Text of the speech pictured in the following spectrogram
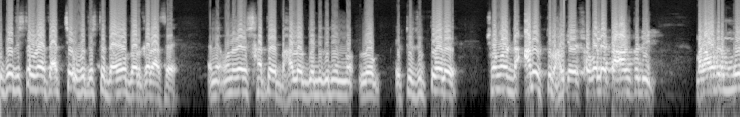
উপদেষ্টা ওরা চাচ্ছে, উপদেষ্টা দেওয়াও দরকার আছে। মানে ওনাদের সাথে ভালো গুণী লোক একটু যুক্ত হলে সংগঠনটা আরও একটু ভালো সকলে একটা আন্তরিক মানে আমাদের মূল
